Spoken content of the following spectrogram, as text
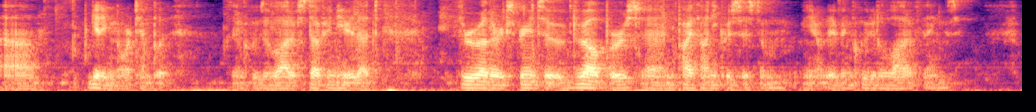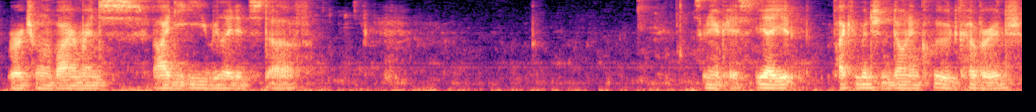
um, gitignore template. It includes a lot of stuff in here that through other experience of developers and Python ecosystem, you know, they've included a lot of things. Virtual environments, IDE related stuff. So in your case, yeah, you, by convention don't include coverage.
